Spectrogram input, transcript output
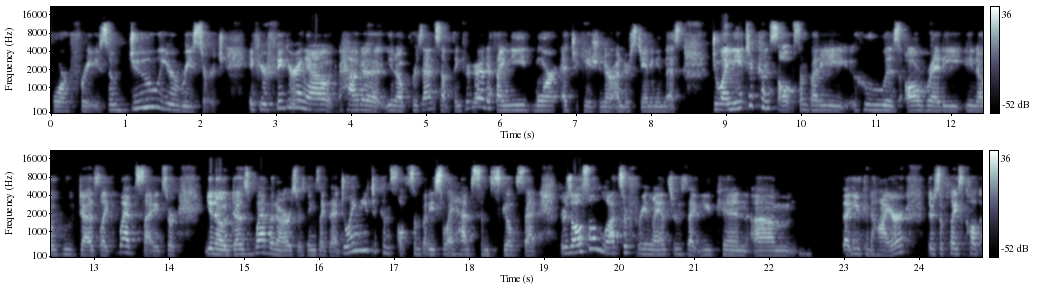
for free. So do your research. If you're figuring out how to, you know, present something, figure out if I need more education or understanding in this. Do I need to consult somebody who is already, you know, who does like websites or, you know, does webinars or things like that? Do I need to consult somebody so I have some skill set? There's also lots of freelancers that you can um, that you can hire. There's a place called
